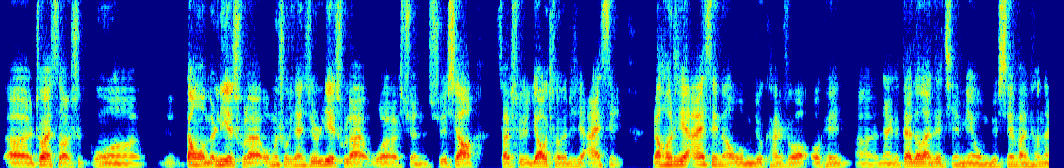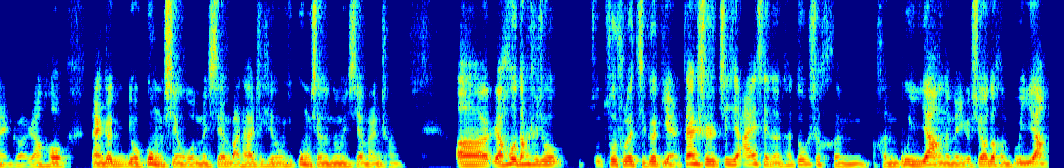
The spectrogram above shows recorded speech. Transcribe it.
呃，Joyce 老师跟我，当我们列出来，我们首先就是列出来我选学校在选要求的这些 IC，然后这些 IC 呢，我们就看说，OK，呃，哪个 deadline 在前面，我们就先完成哪个，然后哪个有共性，我们先把它这些东西共性的东西先完成。呃，然后当时就做做出了几个点，但是这些 essay 呢，它都是很很不一样的，每个学校都很不一样。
